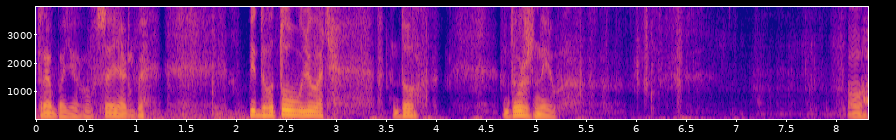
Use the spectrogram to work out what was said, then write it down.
треба його все якби підготовлювати до, до жнив. О.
